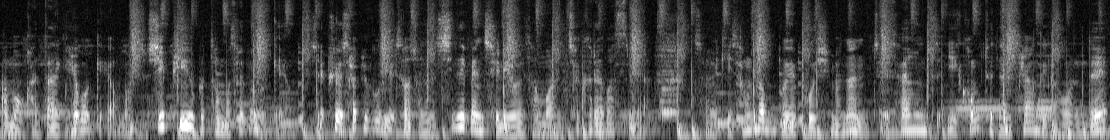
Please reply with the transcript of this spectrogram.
한번 간단하게 해볼게요. 먼저 CPU부터 한번 살펴볼게요. CPU를 살펴보기 위해서 저는 시네벤치를 이용해서 한번 체크를 해봤습니다. 자, 여기 상단부에 보시면은 제 사용, 이 컴퓨터에 대한 사양들이 나오는데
